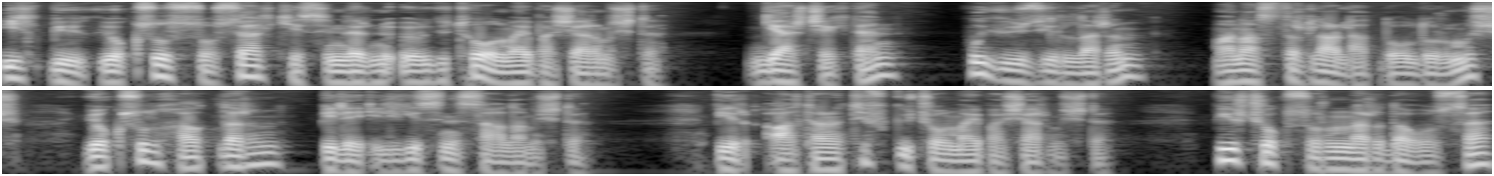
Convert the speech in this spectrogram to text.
İlk büyük yoksul sosyal kesimlerin örgütü olmayı başarmıştı. Gerçekten bu yüzyılların manastırlarla doldurmuş, yoksul halkların bile ilgisini sağlamıştı. Bir alternatif güç olmayı başarmıştı. birçok sorunları da olsa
